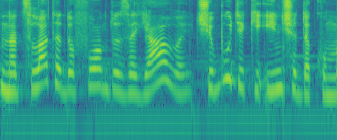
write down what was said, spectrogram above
надсилати до фонду заяви чи будь-які інші документи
